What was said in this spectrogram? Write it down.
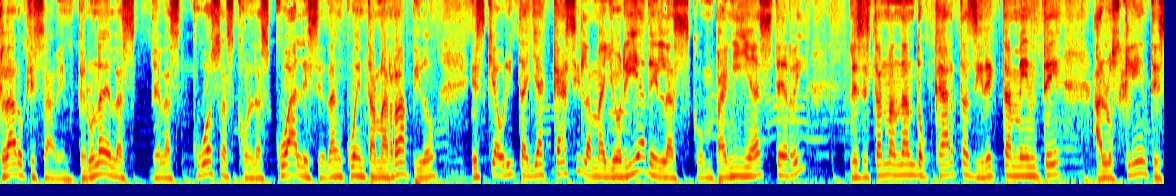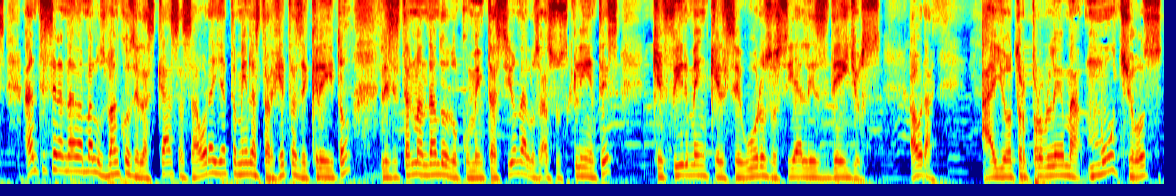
Claro que saben, pero una de las, de las cosas con las cuales se dan cuenta más rápido es que ahorita ya casi la mayoría de las compañías, Terry, les están mandando cartas directamente a los clientes. Antes eran nada más los bancos de las casas, ahora ya también las tarjetas de crédito les están mandando documentación a, los, a sus clientes que firmen que el seguro social es de ellos. Ahora, hay otro problema. Muchos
